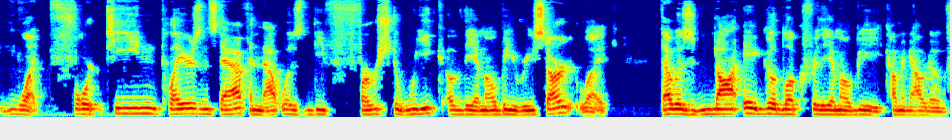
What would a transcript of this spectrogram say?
what 14 players and staff and that was the first week of the MLB restart like that was not a good look for the MLB coming out of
